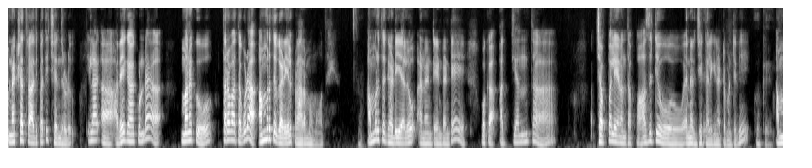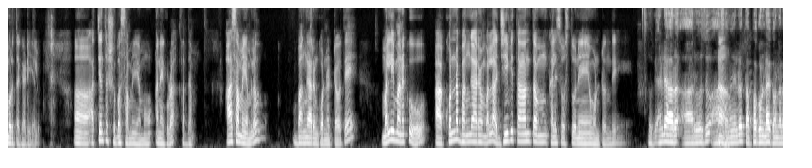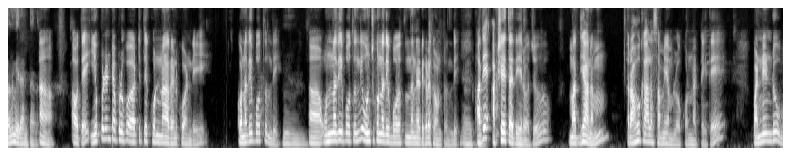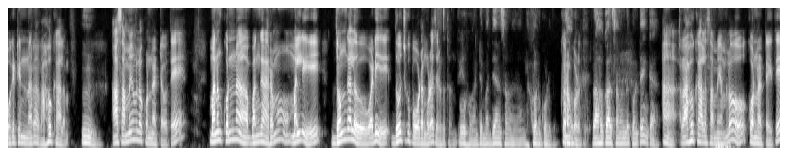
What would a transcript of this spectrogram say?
నక్షత్రాధిపతి చంద్రుడు. ఇలా అదే కాకుండా మనకు తర్వాత కూడా అమృత గడియలు ప్రారంభమవుతాయి. అమృత గడియలు అని అంటే ఏంటంటే ఒక అత్యంత చెప్పలేనంత పాజిటివ్ ఎనర్జీ కలిగినటువంటిది ఓకే. అమృత గడియలు అత్యంత శుభ సమయము అనే కూడా అర్థం. ఆ సమయంలో బంగారం కొన్నట్టు అయితే మళ్ళీ మనకు ఆ కొన్న బంగారం వల్ల జీవితాంతం కలిసి వస్తూనే ఉంటుంది. ఓకే. అంటే ఆ రోజు ఆ. సమయంలో తప్పకుండా కొనాలని మీరు అంటారు అయితే ఎప్పుడంటే అప్పుడు పట్టితే కొన్నారనుకోండి కొన్నది పోతుంది ఉన్నది పోతుంది ఉంచుకున్నది పోతుంది అన్నట్టు కూడా ఉంటుంది. అదే అక్షయ తదియ రోజు మధ్యాహ్నం రాహుకాల సమయంలో కొన్నట్టయితే పన్నెండు ఒకటిన్నర రాహుకాలం. ఆ సమయంలో కొన్నట్టయితే మనం కొన్న బంగారము మళ్ళీ దొంగలు వడి దోచుకుపోవడం కూడా జరుగుతుంది. ఓహో! అంటే మధ్యాహ్నం సమయంలో కొనకూడదు. కొనకూడదు. రాహు- రాహుకాల సమయంలో కొంటే ఇంకా రాహుకాల సమయంలో కొన్నట్టయితే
